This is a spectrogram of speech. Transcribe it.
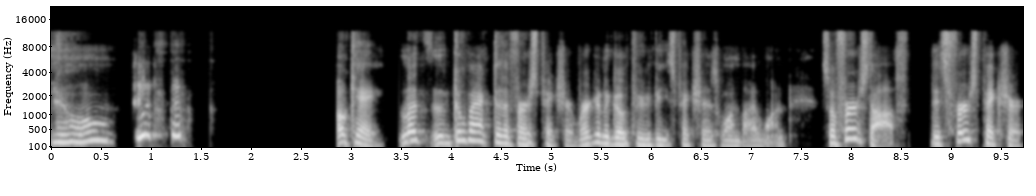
No. okay, let's uh, go back to the first picture. We're going to go through these pictures one by one. So, first off, this first picture,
